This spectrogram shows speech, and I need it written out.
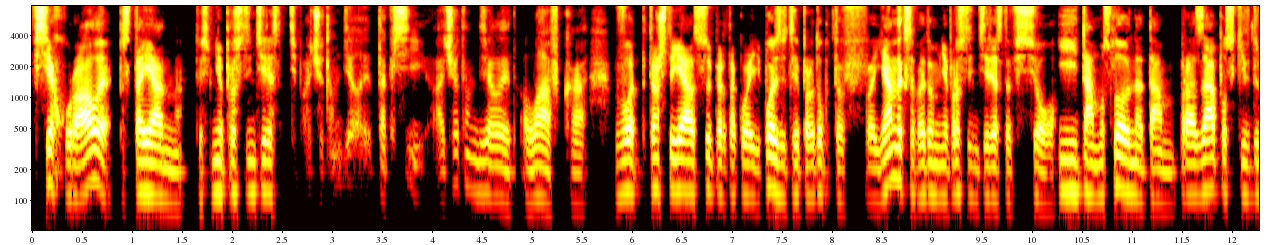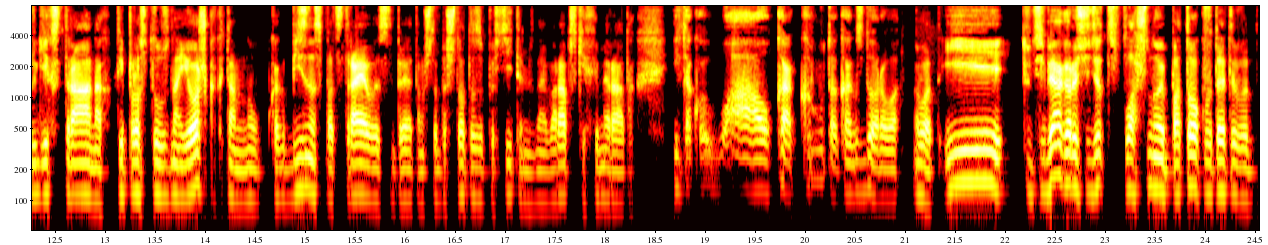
всех Уралы постоянно. То есть, мне просто интересно, типа, а что там делает такси? А что там делает лавка. Вот, потому что я супер такой пользователь продуктов Яндекса, поэтому мне просто интересно все. И там условно там про запуски в других странах ты просто узнаешь, как там, ну, как бизнес подстраивается, например, там, чтобы что-то запустить, там, не знаю, в Арабских Эмиратах. И такой, вау, как круто, как здорово. Вот. И у тебя, короче, идет сплошной поток вот этой вот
